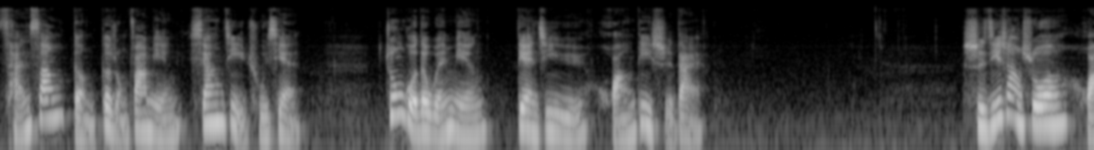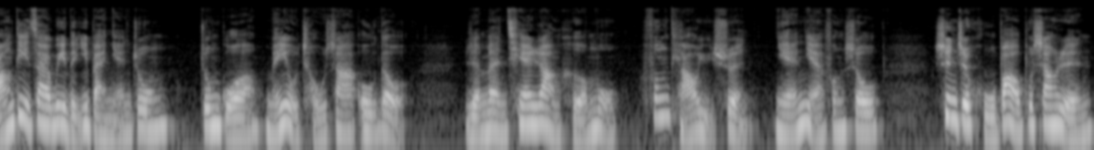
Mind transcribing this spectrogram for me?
蚕桑等各种发明相继出现。中国的文明奠基于黄帝时代。史籍上说，黄帝在位的一百年中。中国没有仇杀殴斗，人们谦让和睦，风调雨顺，年年丰收，甚至虎豹不伤人，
